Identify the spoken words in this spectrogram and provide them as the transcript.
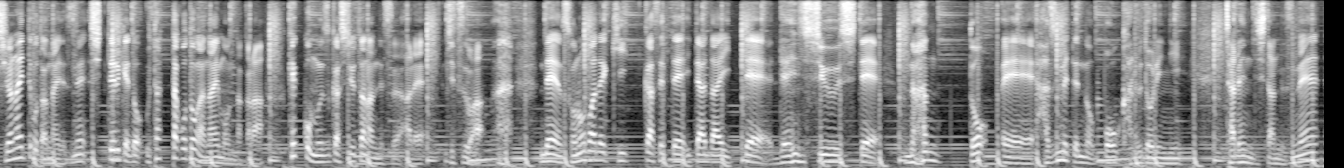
知らないってことはないですね。知ってるけど歌ったことがないもんだから結構難しい歌なんですあれ実は。でその場で聴かせていただいて練習してなんと、えー初めてのボーカル撮りにチャレンジしたんですね。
